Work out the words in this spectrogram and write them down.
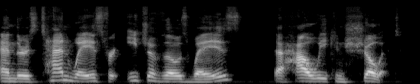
And there's 10 ways for each of those ways that how we can show it.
